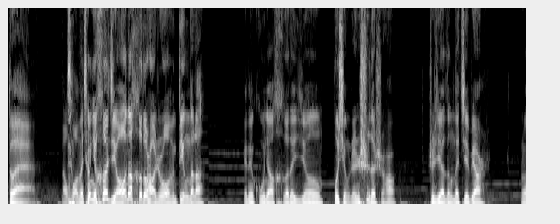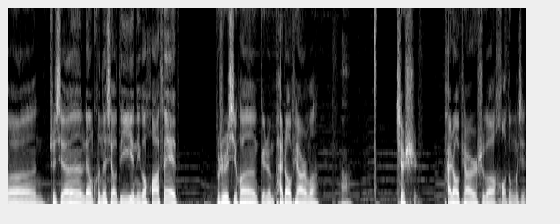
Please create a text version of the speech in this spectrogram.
对，那我们请你喝酒，那喝多少就是我们定的了。给那姑娘喝的已经不省人事的时候，直接扔在街边儿说：“之前亮坤的小弟那个花费，不是喜欢给人拍照片吗？啊，确实，拍照片是个好东西。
